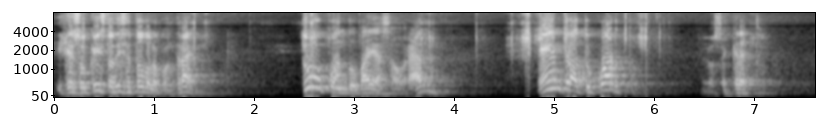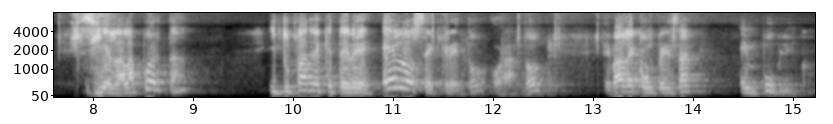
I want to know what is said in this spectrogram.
Y Jesucristo dice todo lo contrario. Tú cuando vayas a orar, Entra a tu cuarto, en lo secreto. Cierra la puerta y tu padre que te ve en lo secreto, orando, te va a recompensar en público.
